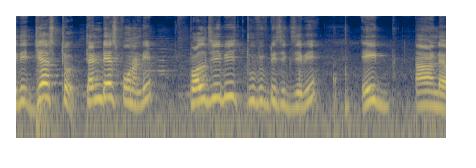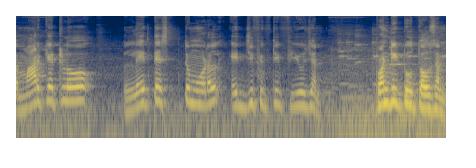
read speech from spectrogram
ఇది జస్ట్ టెన్ డేస్ ఫోన్ అండి. Twelve GB two fifty six GB eight and మార్కెట్లో latest model edge fifty fusion twenty two thousand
